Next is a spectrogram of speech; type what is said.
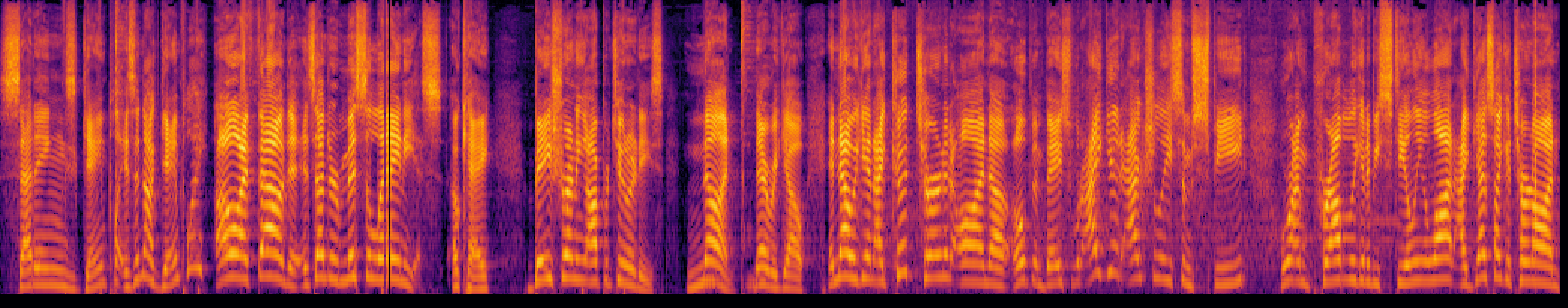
settings gameplay. Is it not gameplay? Oh, I found it. It's under miscellaneous. Okay. Base running opportunities. None. There we go. And now again, I could turn it on uh, open base. Would I get actually some speed where I'm probably going to be stealing a lot? I guess I could turn on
